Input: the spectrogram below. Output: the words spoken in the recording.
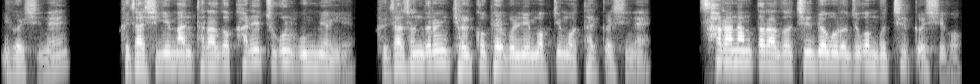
이것이네. 그 자식이 많더라도 칼에 죽을 운명이에요. 그 자손들은 결코 배불리 먹지 못할 것이네. 살아남더라도 질병으로 죽어 묻힐 것이고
